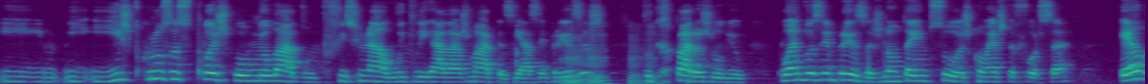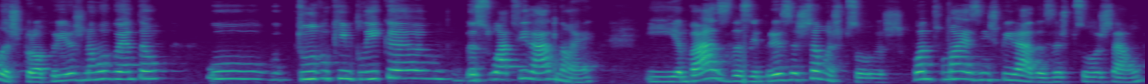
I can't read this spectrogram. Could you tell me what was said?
E, e, e isto cruza-se depois com o meu lado profissional, muito ligado às marcas e às empresas, uhum, uhum. porque repara, Júlio, quando as empresas não têm pessoas com esta força, elas próprias não aguentam o, tudo o que implica a sua atividade, não é? E a base das empresas são as pessoas. Quanto mais inspiradas as pessoas são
